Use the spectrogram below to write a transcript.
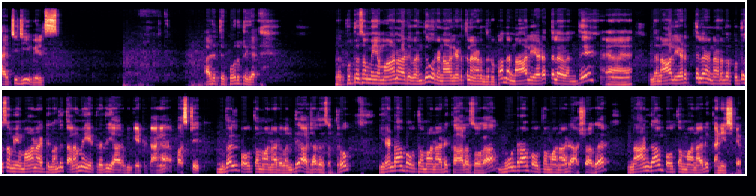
H G Wells அடுத்து பொறுத்துக இந்த புத்த சமய மாநாடு வந்து ஒரு நாலு இடத்துல நடந்திருக்கும். அந்த நாலு இடத்துல வந்து இந்த நாலு இடத்துல நடந்த புத்த சமய மாநாட்டுக்கு வந்து தலைமை ஏற்றது யார் அப்படின்னு கேட்டிருக்காங்க. ஃபர்ஸ்ட் முதல் பௌத்த மாநாடு வந்து அஜாதசத்ரு இரண்டாம் பௌத்த மாநாடு காலசோகா மூன்றாம் பௌத்த மாநாடு அசோகர் நான்காம் பௌத்த மாநாடு கனிஷ்கர்.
